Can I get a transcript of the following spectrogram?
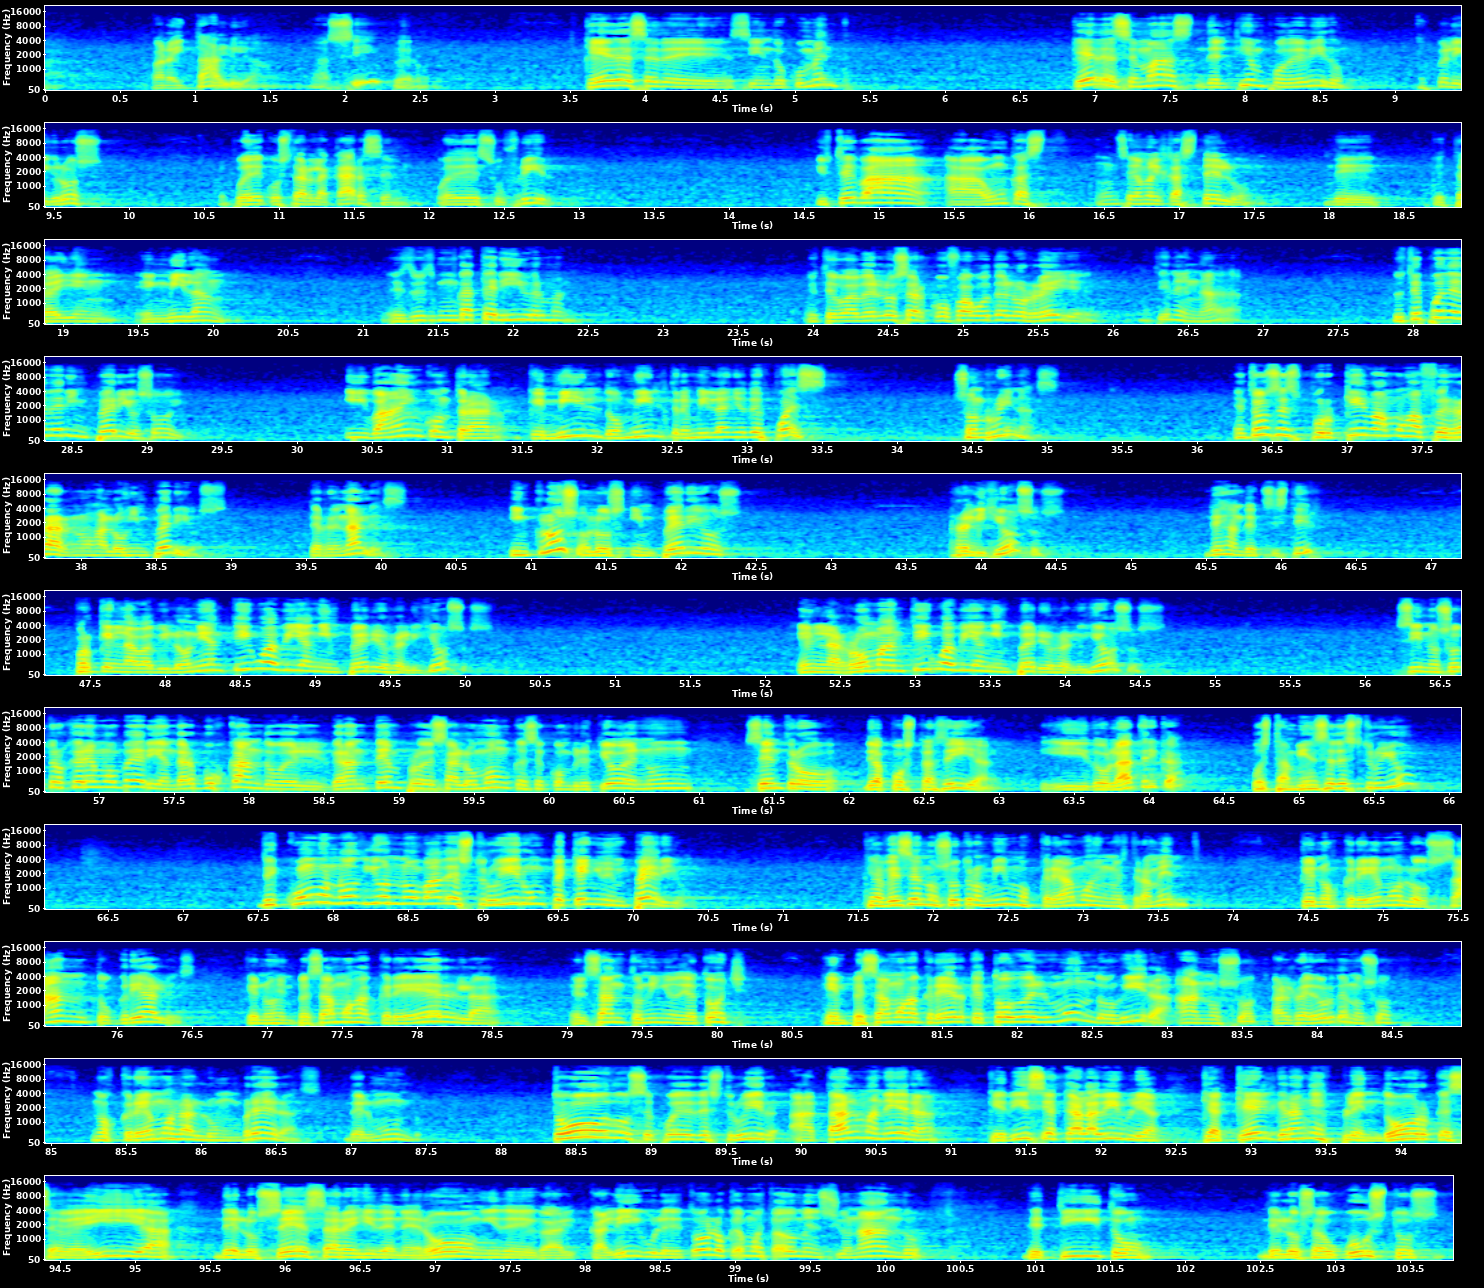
para Italia. Así, pero Quédese de, sin documento. Quédese más del tiempo debido. Es peligroso. Puede costar la cárcel, puede sufrir. Y usted va a un, se llama el castelo, de, que está ahí en, en Milán. Eso es un gaterío, hermano. Usted va a ver los sarcófagos de los reyes. No tienen nada. Usted puede ver imperios hoy y va a encontrar que mil, dos mil, tres mil años después son ruinas. Entonces, ¿por qué vamos a aferrarnos a los imperios terrenales? Incluso los imperios religiosos. dejan de existir. Porque en la Babilonia antigua habían imperios religiosos. En la Roma antigua habían imperios religiosos. Si nosotros queremos ver y andar buscando el gran templo de Salomón que se convirtió en un centro de apostasía idolátrica, pues también se destruyó. De cómo no Dios no va a destruir un pequeño imperio que a veces nosotros mismos creamos en nuestra mente, que nos creemos los santos griales, que nos empezamos a creer la, el santo niño de Atoche, que empezamos a creer que todo el mundo gira a nosotros, alrededor de nosotros. Nos creemos las lumbreras del mundo. Todo se puede destruir a tal manera que dice acá la Biblia que aquel gran esplendor que se veía de los Césares y de Nerón y de Calígula, de todo lo que hemos estado mencionando, de Tito, de los Augustos,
